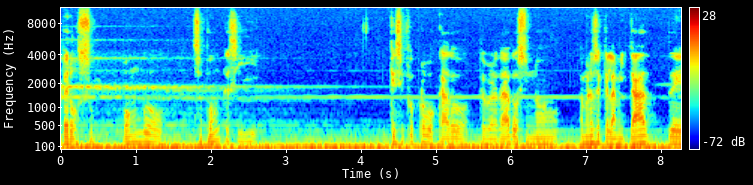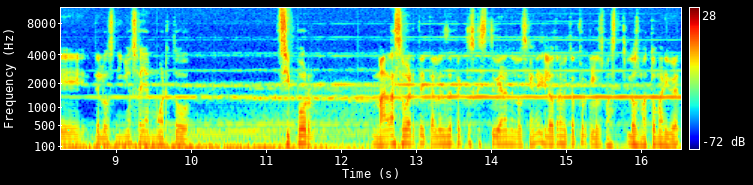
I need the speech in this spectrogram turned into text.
pero supongo, supongo que sí, que sí fue provocado de verdad, o si no, a menos de que la mitad de, de los niños hayan muerto, sí por mala suerte y tal vez defectos que sí tuvieran en los genes, y la otra mitad porque los, los mató Maribeth.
